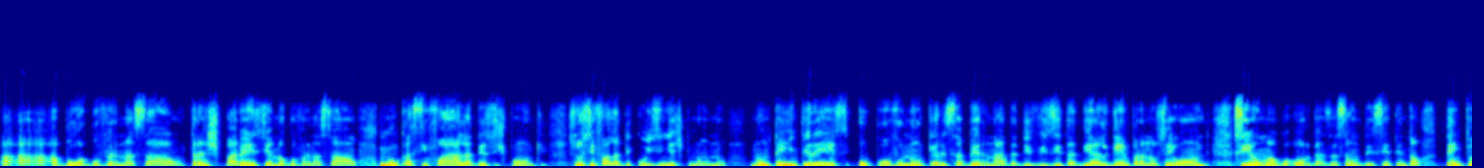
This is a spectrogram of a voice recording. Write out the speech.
à, à- à boa governação, transparência na governação. Nunca se fala desses pontos. Só se fala de coisinhas que não, não, não têm interesse. O povo não quer saber nada de visita de alguém para não sei onde. Se é uma organização decente, então tem que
